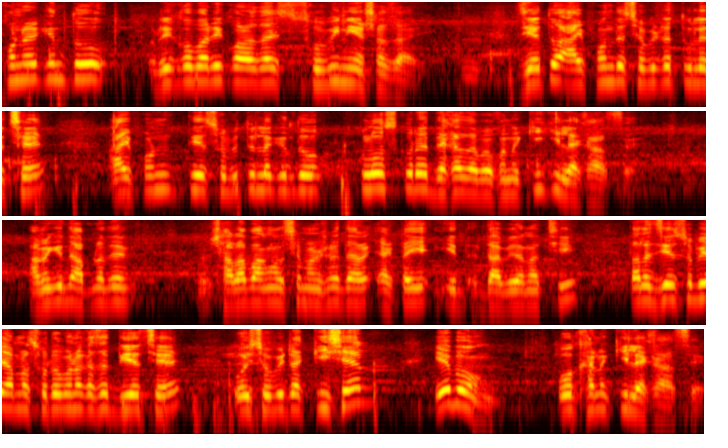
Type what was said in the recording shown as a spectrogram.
ফোনের কিন্তু রিকভারি করা যায়, ছবি নিয়ে আসা যায়। যেহেতু আইফোন দিয়ে ছবিটা তুলেছে আইফোন দিয়ে ছবি তুললে কিন্তু ক্লোজ করে দেখা যাবে ওখানে কি কি লেখা আছে। আমি কিন্তু আপনাদের, সারা বাংলাদেশের মানুষের কাছে একটাই দাবি জানাচ্ছি। তাহলে যে ছবি আমার ছোটো বোনের কাছে দিয়েছে, ওই ছবিটা কিসের এবং ওখানে কি লেখা আছে?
